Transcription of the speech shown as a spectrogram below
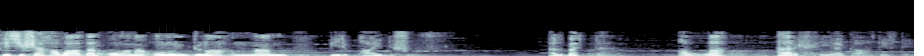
pis işə havadar olana onun günahından bir pay düşür. Əlbəttə, Allah hər şeyə qadirdir.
